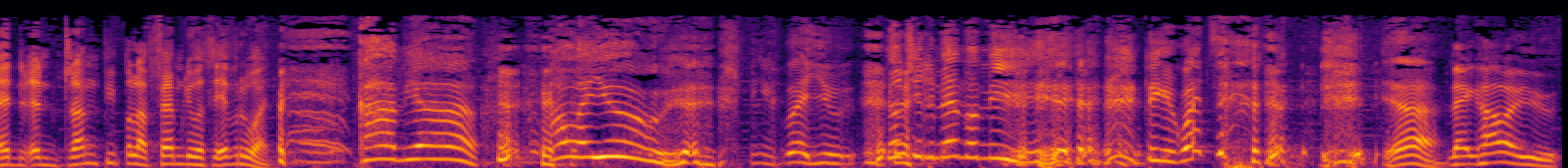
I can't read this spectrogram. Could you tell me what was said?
And, and drunk people are family with everyone. Come here. How are you? Thinking, who are you? Don't you remember me? Thinking, what? yeah. Like, how are you?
